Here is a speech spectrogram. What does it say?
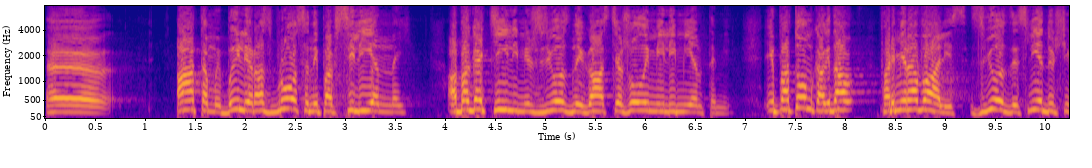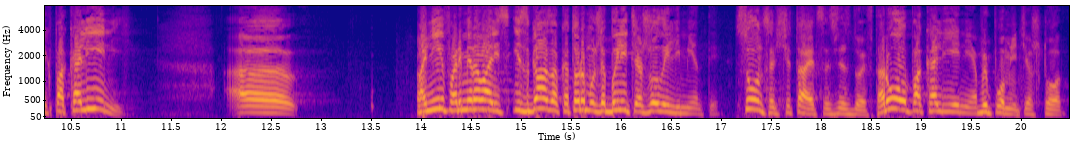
э, атомы были разбросаны по Вселенной, обогатили межзвездный газ тяжелыми элементами. И потом, когда формировались звезды следующих поколений, они формировались из газа, в котором уже были тяжелые элементы. Солнце считается звездой второго поколения. Вы помните, что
